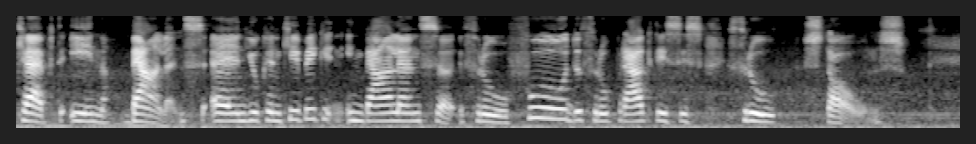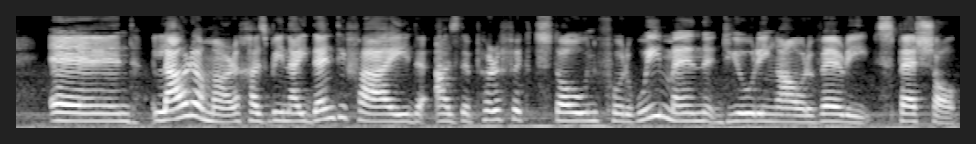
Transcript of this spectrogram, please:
kept in balance. And you can keep it in- balance uh, through food, through practices, through stones. And Larimar has been identified as the perfect stone for women during our very special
